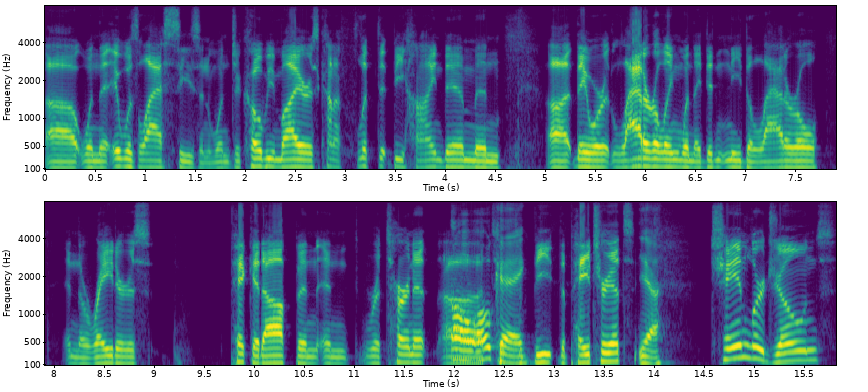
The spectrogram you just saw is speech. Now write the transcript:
uh, when the, it was last season when Jakobi Meyers kind of flipped it behind him and uh, they were lateraling when they didn't need to lateral, and the Raiders pick it up and, and return it. Uh, Oh, to- okay. to beat the Patriots. Yeah. Chandler Jones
